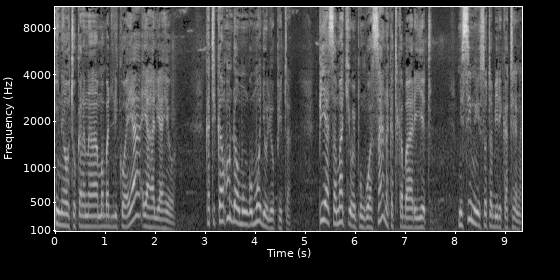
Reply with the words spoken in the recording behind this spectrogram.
inayotokana na mabadiliko haya ya hali ya hewa. Katika muda wa mwongo mmoja uliopita, pia samaki wamepungua sana katika bahari yetu, misimu isiyotabirika tena,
